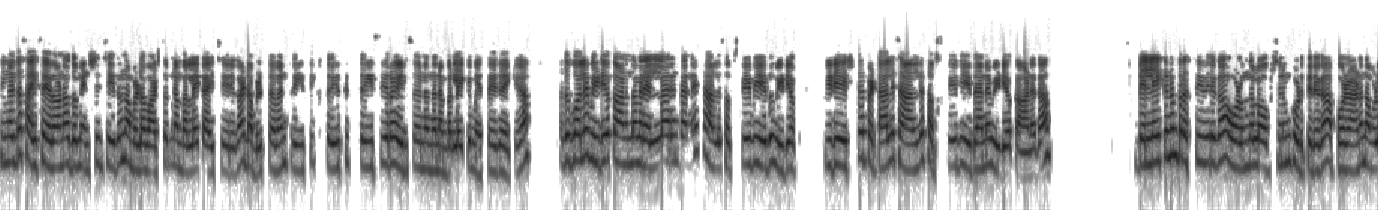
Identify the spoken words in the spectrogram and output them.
നിങ്ങളുടെ സൈസ് ഏതാണോ അത് മെൻഷൻ ചെയ്ത് നമ്മുടെ വാട്സപ്പ് നമ്പറിലേക്ക് അയച്ചു തരിക. Double seven three six three six three zero eight seven എന്ന നമ്പറിലേക്ക് മെസ്സേജ് അയക്കുക. അതുപോലെ വീഡിയോ കാണുന്നവരെല്ലാവരും തന്നെ ചാനൽ സബ്സ്ക്രൈബ് ചെയ്ത് വീഡിയോ വീഡിയോ ഇഷ്ടപ്പെട്ടാൽ ചാനൽ സബ്സ്ക്രൈബ് ചെയ്ത് തന്നെ വീഡിയോ കാണുക. ബെല്ലൈക്കണും പ്രസ് ചെയ്തിരുക ഓളെന്നുള്ള ഓപ്ഷനും കൊടുത്തിരുക. അപ്പോഴാണ് നമ്മൾ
